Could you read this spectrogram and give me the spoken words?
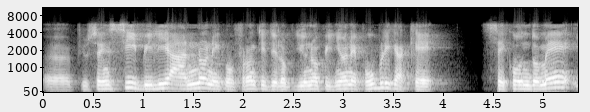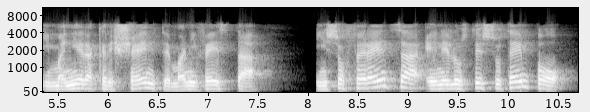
eh, più sensibili hanno nei confronti di un'opinione pubblica che secondo me in maniera crescente manifesta insofferenza e nello stesso tempo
